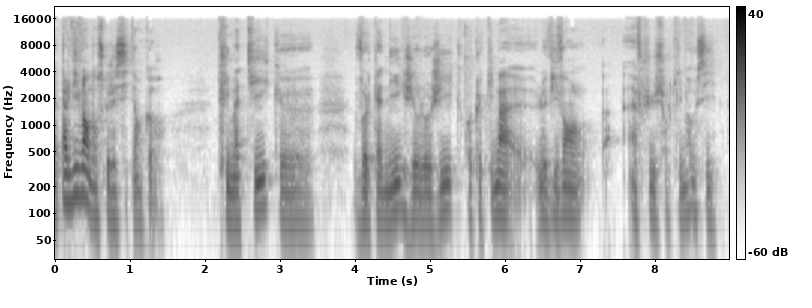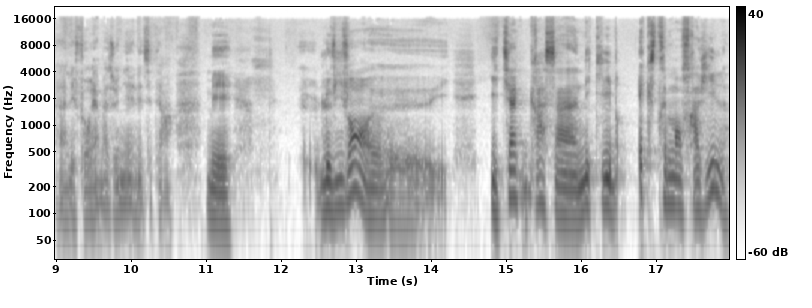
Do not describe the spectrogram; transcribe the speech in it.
a, pas le vivant dans ce que j'ai cité encore. Climatique, euh, volcanique, géologique, quoique le climat, le vivant influe sur le climat aussi, hein, les forêts amazoniennes, etc. Mais euh, le vivant, euh, il tient grâce à un équilibre extrêmement fragile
